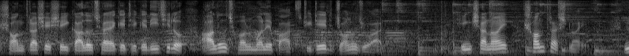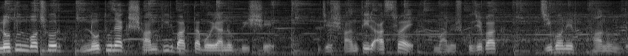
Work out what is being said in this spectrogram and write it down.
সন্ত্রাসের সেই কালো ছায়াকে ঢেকে দিয়েছিল আলো ঝলমলে পার্ক স্ট্রিটের জনজোয়ার। হিংসা নয়, সন্ত্রাস নয়। নতুন বছর, নতুন এক শান্তির বার্তা বয়ে আনুক বিশ্বে। যে শান্তির আশ্রয়ে মানুষ খুঁজে পাক জীবনের আনন্দ।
